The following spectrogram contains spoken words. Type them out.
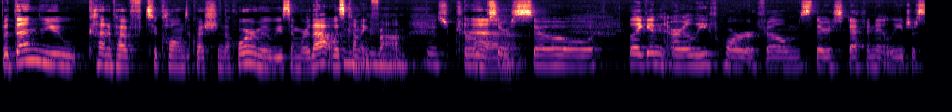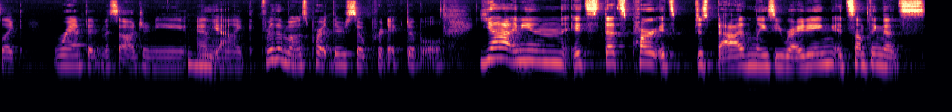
But then you kind of have to call into question the horror movies and where that was coming from. Those tropes Uh. are so like in early horror films. There's definitely just like rampant misogyny, mm-hmm. and Yeah. like for the most part, they're so predictable. Yeah, I mean, it's that's part. It's just bad and lazy writing. It's something that's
